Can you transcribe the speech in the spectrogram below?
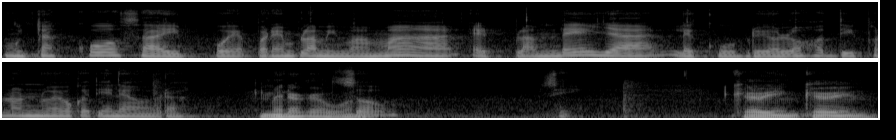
muchas cosas y pues por ejemplo a mi mamá el plan de ella le cubrió los audífonos nuevos que tiene ahora. Mira qué bueno. So, sí. Qué bien, qué bien.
